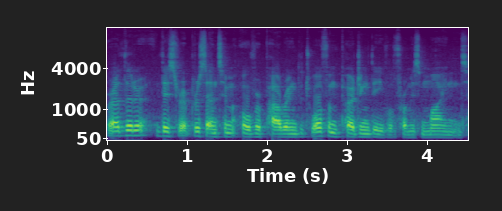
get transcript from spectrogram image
rather, this represents him overpowering the dwarf and purging the evil from his mind.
